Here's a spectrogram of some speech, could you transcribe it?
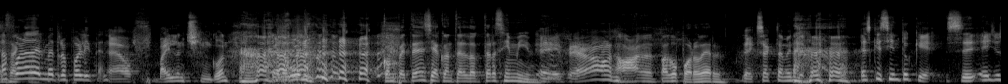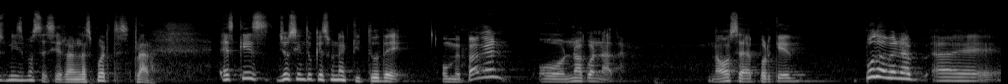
Afuera del Metropolitan. Ah, uf, bailan chingón. Pero bueno. Competencia contra el doctor Simi. eh, Ah, pago por ver. exactamente. Es que siento que se- ellos mismos se cierran las puertas. Claro. Es que es, yo siento que es una actitud de o me pagan o no hago nada. ¿No? O sea, porque pudo haber, eh,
